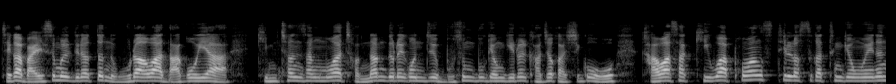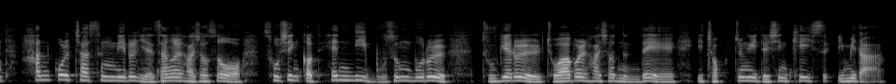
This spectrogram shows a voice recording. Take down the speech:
제가 말씀을 드렸던 우라와 나고야, 김천 상무와 전남 드래곤즈 무승부 경기를 가져가시고 가와사키와 포항 스틸러스 같은 경우에는 한 골차 승리를 예상을 하셔서 소신껏 헨리 무승부를 두 개를 조합을 하셨는데 이 적중이 되신 케이스입니다.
